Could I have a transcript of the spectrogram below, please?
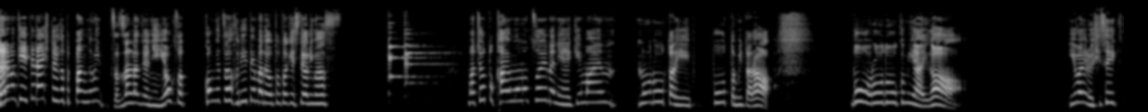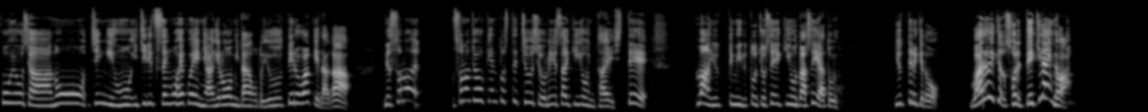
誰も聞いてない独り言番組雑談ラジオにようこそ。今月はフリーテーマでお届けしております。まあちょっと買い物ついでに駅前のロータリーポーッと見たら某労働組合がいわゆる非正規雇用者の賃金を一律1500円に上げろみたいなこと言ってるわけだがでそのその条件として中小零細企業に対してまあ言ってみると助成金を出せやと。言ってるけど悪いけどそれできないんだわ。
